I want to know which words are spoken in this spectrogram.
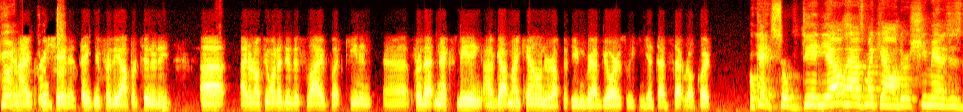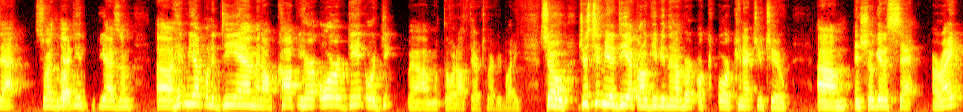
Good. And I appreciate it. Thank you for the opportunity. Uh, I don't know if you want to do this live, but Keenan, uh, for that next meeting, I've got my calendar up. If you can grab yours, we can get that set real quick. Okay, so Danielle has my calendar. She manages that. So I love okay. the enthusiasm. Uh, hit me up on a DM and I'll copy her or Dan or D, well, I'm gonna throw it out there to everybody. So just hit me a DM and I'll give you the number or, or connect you to, um, and she'll get a set. All right.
